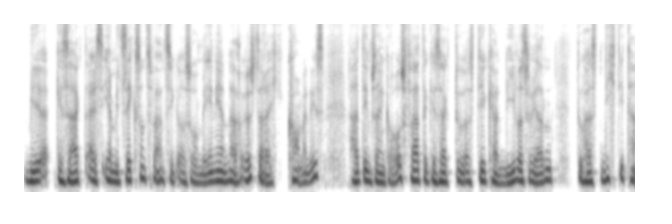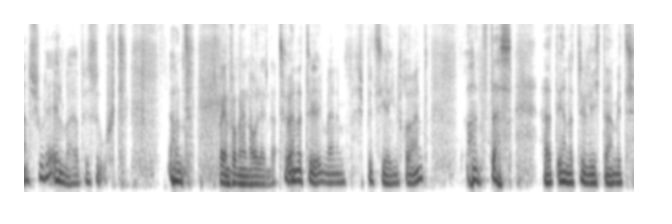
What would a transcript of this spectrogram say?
mir gesagt, als er mit 26 aus Rumänien nach Österreich gekommen ist, hat ihm sein Großvater gesagt, du aus dir kann nie was werden, du hast nicht die Tanzschule Elmar besucht. Und ihm von einem Holländer. Das war natürlich meinem speziellen Freund. Und das hat er natürlich damit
